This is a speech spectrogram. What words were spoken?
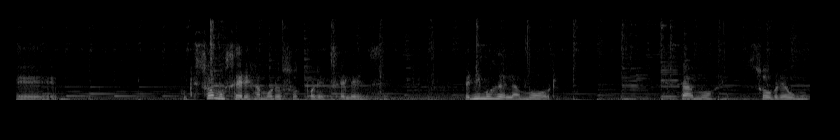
Eh, porque somos seres amorosos por excelencia. Venimos del amor. Estamos sobre un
